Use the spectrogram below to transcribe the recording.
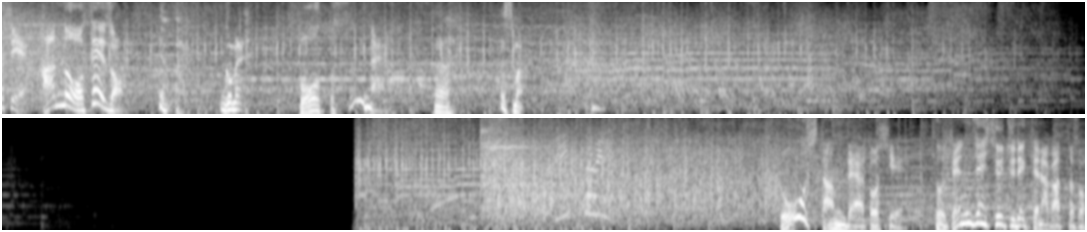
シ反応遅えぞ。ごめん。ぼーっとすんなよ。ああ、すまん。どうしたんだよトシ。今日全然集中できてなかったぞ。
